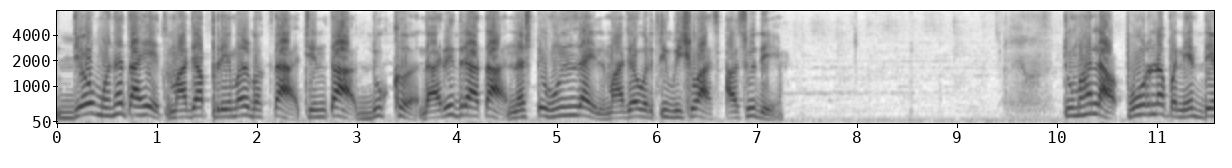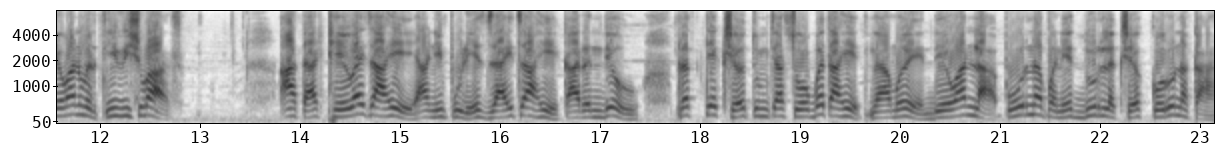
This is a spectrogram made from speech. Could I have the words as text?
देव म्हणत आहेत माझ्या प्रेमळ भक्ता चिंता दुःख दारिद्र्य आता नष्ट होऊन जाईल. माझ्यावरती विश्वास असू दे. तुम्हाला पूर्णपणे देवांवरती विश्वास आता ठेवायचा आहे आणि पुढे जायचं आहे. कारण देव प्रत्यक्ष तुमच्यासोबत आहेत त्यामुळे देवांना पूर्णपणे दुर्लक्ष करू नका.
